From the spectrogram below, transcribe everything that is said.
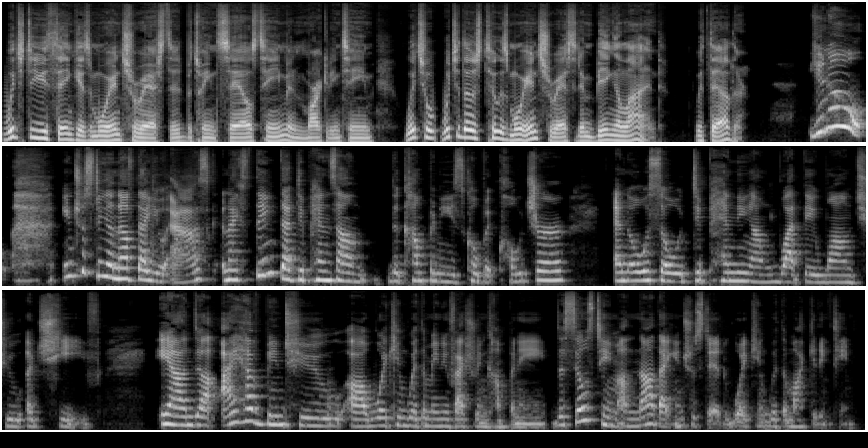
which do you think is more interested between sales team and marketing team? Which which of those two is more interested in being aligned with the other? You know, interesting enough that you ask, and I think that depends on the company's corporate culture and also depending on what they want to achieve. And uh, I have been to uh, working with a manufacturing company. The sales team are not that interested working with the marketing team.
